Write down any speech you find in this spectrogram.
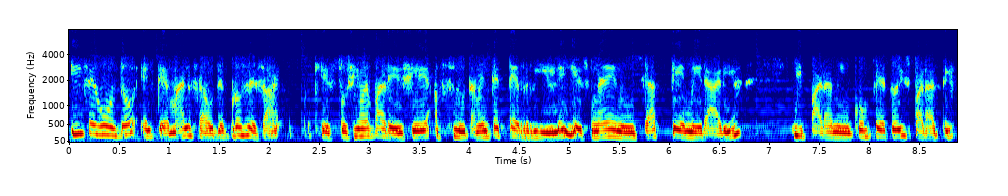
Y segundo, el tema del fraude procesal, que esto sí me parece absolutamente terrible y es una denuncia temeraria y para mí un completo disparate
